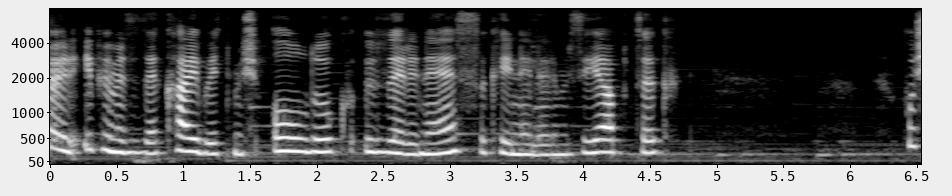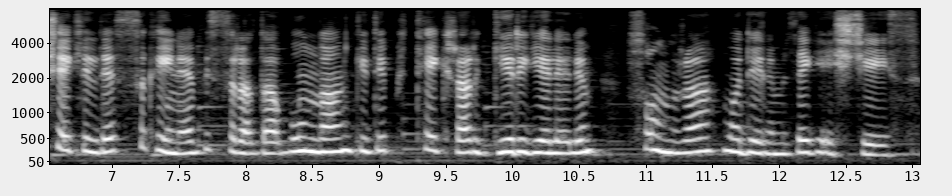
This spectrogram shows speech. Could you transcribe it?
Şöyle ipimizi de kaybetmiş olduk. Üzerine sık iğnelerimizi yaptık. Bu şekilde sık iğne bir sırada bundan gidip tekrar geri gelelim. Sonra modelimize geçeceğiz.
